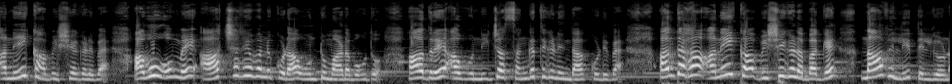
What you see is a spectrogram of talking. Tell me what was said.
ಅನೇಕ ವಿಷಯಗಳಿವೆ. ಅವು ಒಮ್ಮೆ ಆಶ್ಚರ್ಯವನ್ನು ಕೂಡ ಉಂಟು ಮಾಡಬಹುದು. ಆದರೆ, ಅವು ನಿಜ ಸಂಗತಿಗಳಿಂದ ಕೂಡಿವೆ. ಅಂತಹ ಅನೇಕ ವಿಷಯಗಳ ಬಗ್ಗೆ ನಾವಿಲ್ಲಿ ತಿಳಿಯೋಣ.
